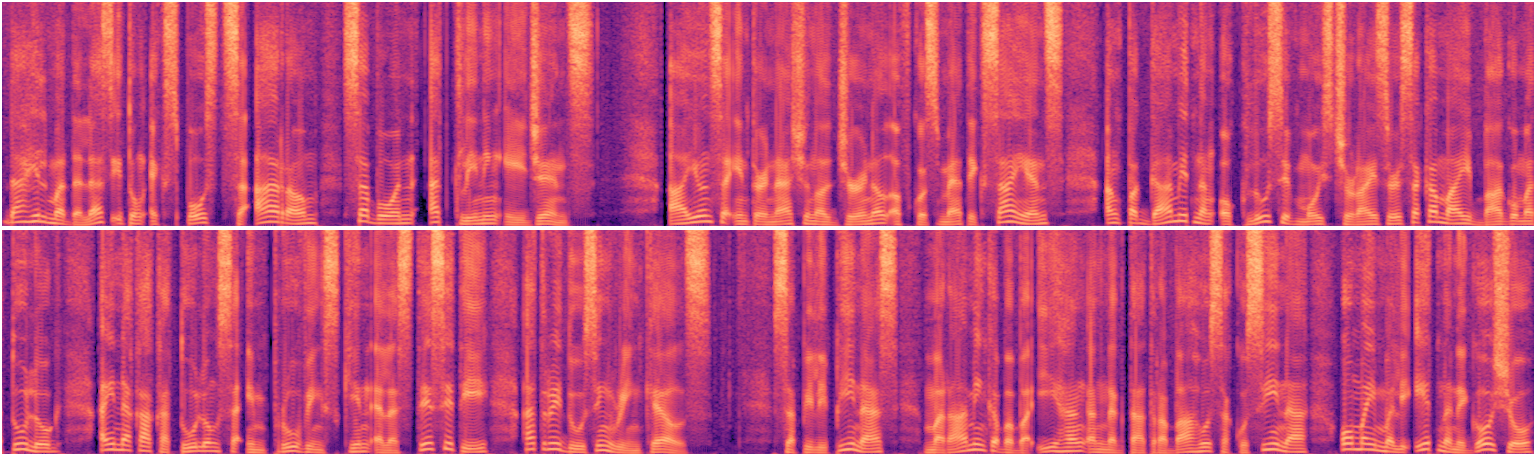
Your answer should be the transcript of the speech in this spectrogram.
dahil madalas itong exposed sa araw, sabon at cleaning agents. Ayon sa International Journal of Cosmetic Science, ang paggamit ng occlusive moisturizer sa kamay bago matulog ay nakakatulong sa improving skin elasticity at reducing wrinkles. Sa Pilipinas, maraming kababaihang ang nagtatrabaho sa kusina o may maliit na negosyo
